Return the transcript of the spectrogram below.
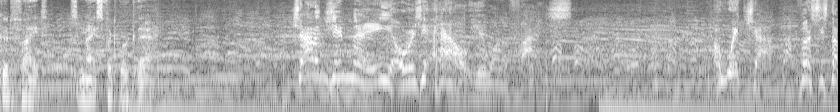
Good fight. Some nice footwork there. Challenging me, or is it hell you want to face? A Witcher versus the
